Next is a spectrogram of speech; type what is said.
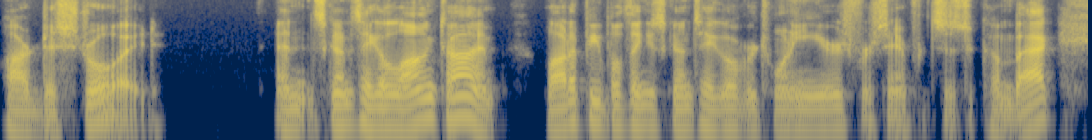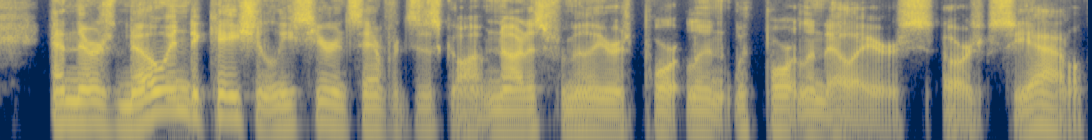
are destroyed. And it's going to take a long time. A lot of people think it's going to take over 20 years for San Francisco to come back. And there's no indication, at least here in San Francisco, I'm not as familiar as Portland with Portland, LA, or, or Seattle,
